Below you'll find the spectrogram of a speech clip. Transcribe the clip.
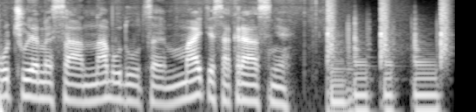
počujeme sa na budúce. Majte sa krásne. thank you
